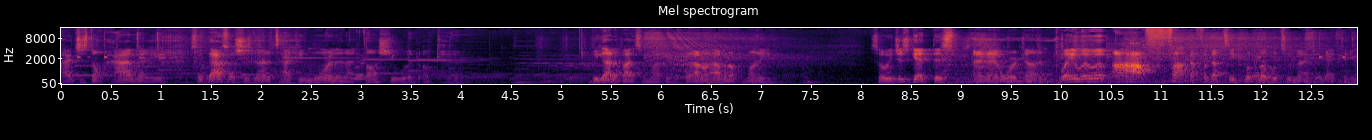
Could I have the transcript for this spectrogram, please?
I just don't have any. So that's why she's not attacking more than I thought she would. Okay. We gotta buy some weapons, but I don't have enough money. So we just get this, and then we're done. Wait, wait, wait. Ah, fuck. I forgot to equip level 2 magic, I think.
